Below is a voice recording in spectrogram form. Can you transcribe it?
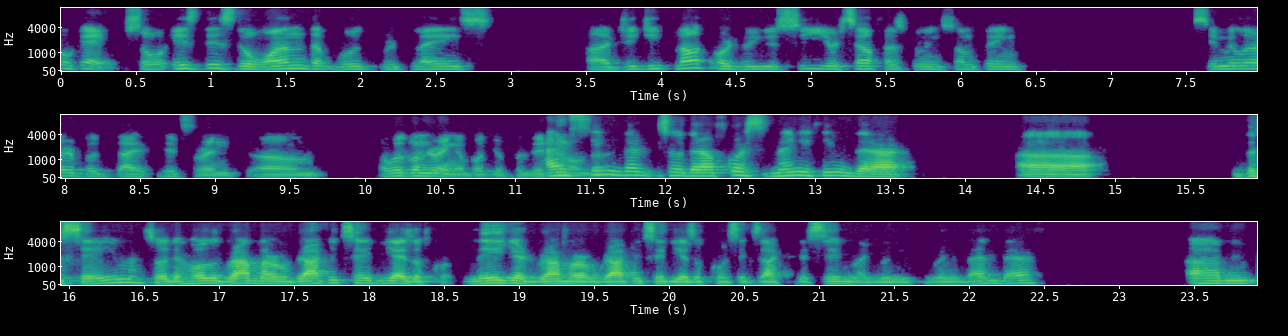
okay, so is this the one that would replace uh, ggplot, or do you see yourself as doing something similar but different? Um, I was wondering about your position I on that. think that, so there are of course many things that are uh, the same. So the whole grammar of graphics ideas of layered grammar of graphics ideas, of course, exactly the same, like we need to reinvent there. Um,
